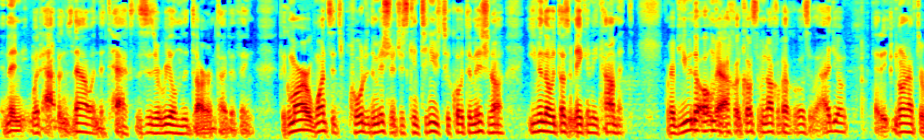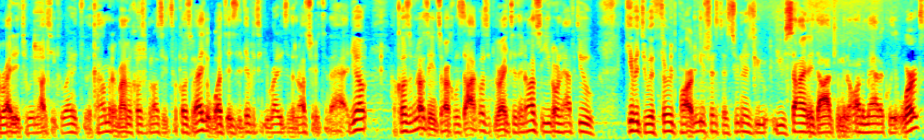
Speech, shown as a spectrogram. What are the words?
And then what happens now in the text, this is a real Nadarim type of thing. The Gemara, once it's quoted the Mishnah, it just continues to quote the Mishnah, even though it doesn't make any comment. Rabbi Yehuda Omer, that you don't have to write it to a Nasi, you can write it to the comment, what is the difference if you write it to the Nasi or to the Hadyot? If you write to the Nasi, you don't have to give it to a third party, it's just as soon as you, you sign a document, automatically it works.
